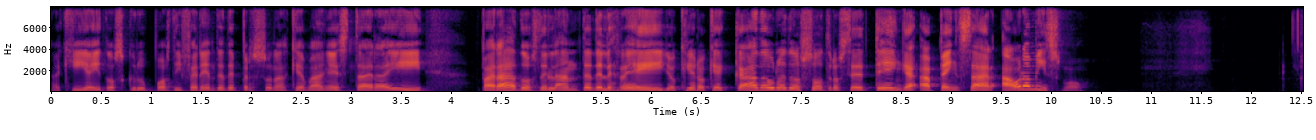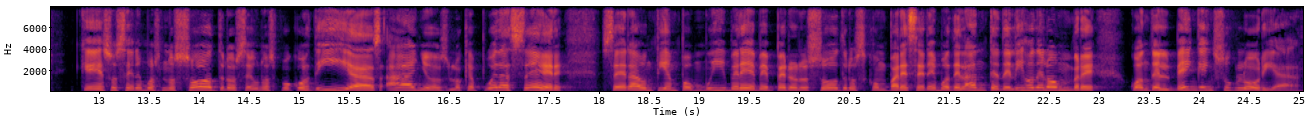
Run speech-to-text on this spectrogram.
Aquí hay dos grupos diferentes de personas que van a estar ahí parados delante del rey. Yo quiero que cada uno de nosotros se detenga a pensar ahora mismo que eso seremos nosotros en unos pocos días, años, lo que pueda ser. Será un tiempo muy breve, pero nosotros compareceremos delante del Hijo del Hombre cuando Él venga en su gloria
